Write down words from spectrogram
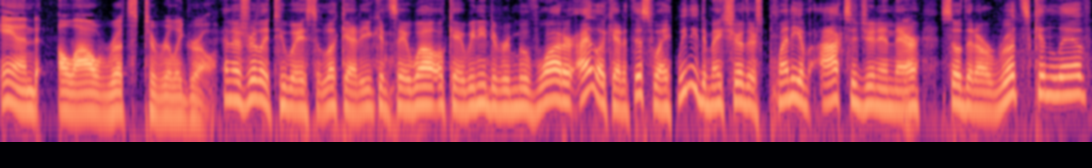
and allow roots to really grow. And there's really two ways to look at it. You can say, well, okay, we need to remove water. I look at it this way. We need to make sure there's plenty of oxygen in there so that our roots can live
